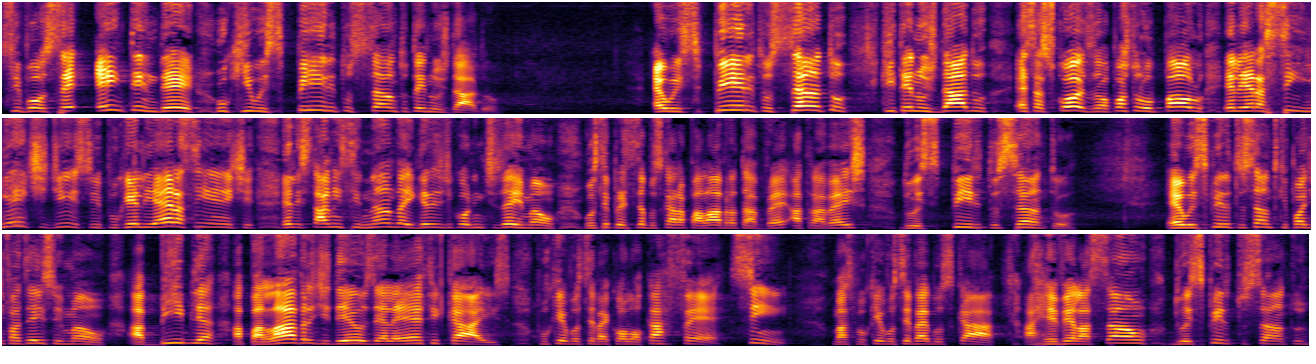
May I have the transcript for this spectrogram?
se você entender o que o Espírito Santo tem nos dado. É o Espírito Santo que tem nos dado essas coisas. O apóstolo Paulo, ele era ciente disso, e porque ele era ciente, ele estava ensinando a igreja de Coríntios, irmão, você precisa buscar a palavra através do Espírito Santo. É o Espírito Santo que pode fazer isso, irmão. A Bíblia, a palavra de Deus, ela é eficaz, porque você vai colocar fé, sim, mas porque você vai buscar a revelação do Espírito Santo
